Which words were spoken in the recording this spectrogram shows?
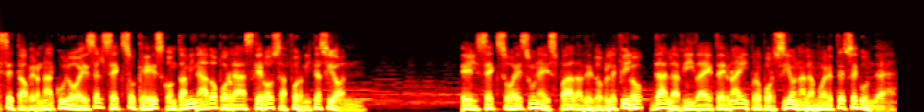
Ese tabernáculo es el sexo que es contaminado por la asquerosa fornicación. El sexo es una espada de doble filo, da la vida eterna y proporciona la muerte segunda.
